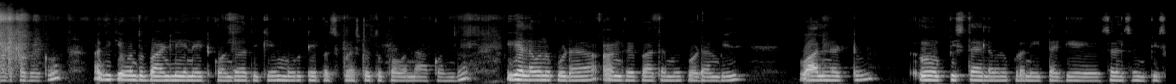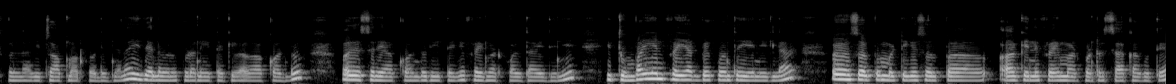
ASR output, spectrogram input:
ಮಾಡ್ಕೋಬೇಕು. ಅದಕ್ಕೆ ಒಂದು ಬಾಣಲಿಯನ್ನು ಇಟ್ಕೊಂಡು ಅದಕ್ಕೆ ಮೂರು ಟೇಬಲ್ ಸ್ಪೂನ್ ಅಷ್ಟು ತುಪ್ಪವನ್ನು ಹಾಕ್ಕೊಂಡು, ಈಗೆಲ್ಲವನ್ನು ಕೂಡ ಅಂದರೆ ಬಾದಾಮಿ, ಗೋಡಂಬಿ, ವಾಲ್ನಟ್ಟು ಪಿಸ್ತಾ ಎಲ್ಲವನ್ನು ಕೂಡ ನೀಟಾಗಿ ಸಣ್ಣ ಸಣ್ಣ ಪೀಸ್ಗಳನ್ನಾಗಿ ಚಾಪ್ ಮಾಡ್ಕೊಂಡಿದ್ದೆನಲ್ಲ ಇದೆಲ್ಲವನ್ನು ಕೂಡ ನೀಟಾಗಿ ಇವಾಗ ಹಾಕ್ಕೊಂಡು ಒಂದೇ ಸರಿ ಹಾಕ್ಕೊಂಡು ನೀಟಾಗಿ ಫ್ರೈ ಮಾಡ್ಕೊಳ್ತಾ ಇದ್ದೀನಿ. ಇದು ತುಂಬ ಏನು ಫ್ರೈ ಆಗಬೇಕು ಅಂತ ಏನಿಲ್ಲ. ಸ್ವಲ್ಪ ಮಟ್ಟಿಗೆ ಸ್ವಲ್ಪ ಹಾಗೇ ಫ್ರೈ ಮಾಡಿಕೊಂಡ್ರೆ ಸಾಕಾಗುತ್ತೆ.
